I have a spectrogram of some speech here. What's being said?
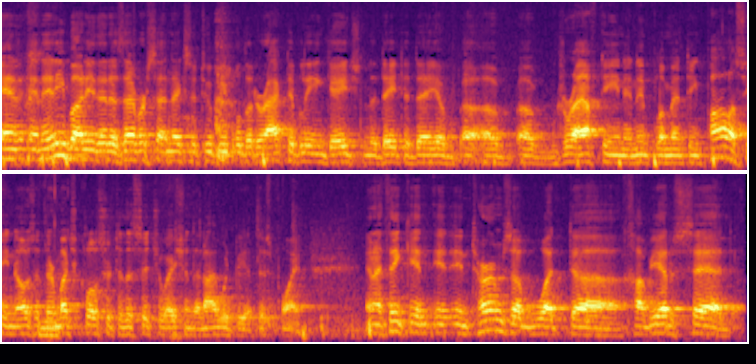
and, and anybody that has ever sat next to two people that are actively engaged in the day-to-day of, uh, of, of drafting and implementing policy knows that they're much closer to the situation than I would be at this point. And I think in, in, in terms of what uh, Javier said,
